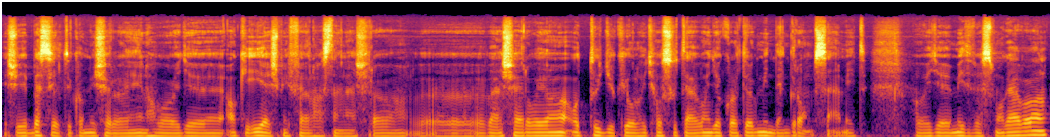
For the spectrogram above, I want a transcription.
és ugye beszéltük a műsor elején, hogy aki ilyesmi felhasználásra vásárolja, ott tudjuk jól, hogy hosszú távon gyakorlatilag minden gram számít, hogy mit vesz magával,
